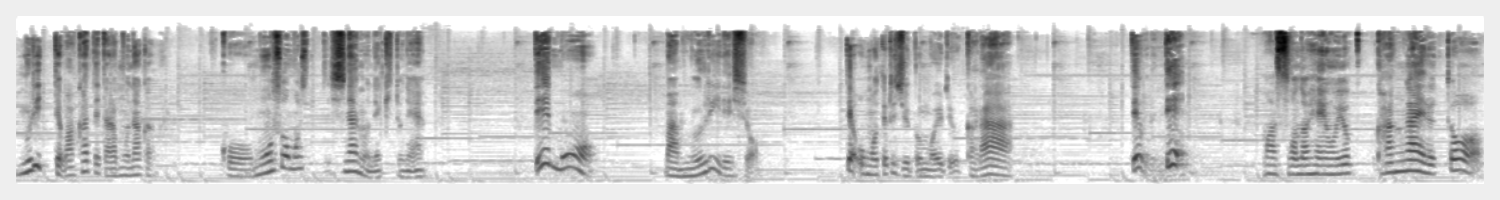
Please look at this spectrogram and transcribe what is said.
無理って分かってたらもうなんかこう妄想もしないもんねきっとね。でもまあ無理でしょ。って思ってる自分もいるから。ででまあその辺をよく考えると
